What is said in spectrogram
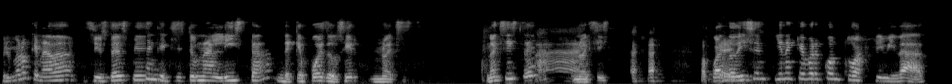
Primero que nada, si ustedes piensan que existe una lista de qué puedes deducir, no existe. ¿No existe? Ah. No existe. Cuando dicen tiene que ver con tu actividad,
